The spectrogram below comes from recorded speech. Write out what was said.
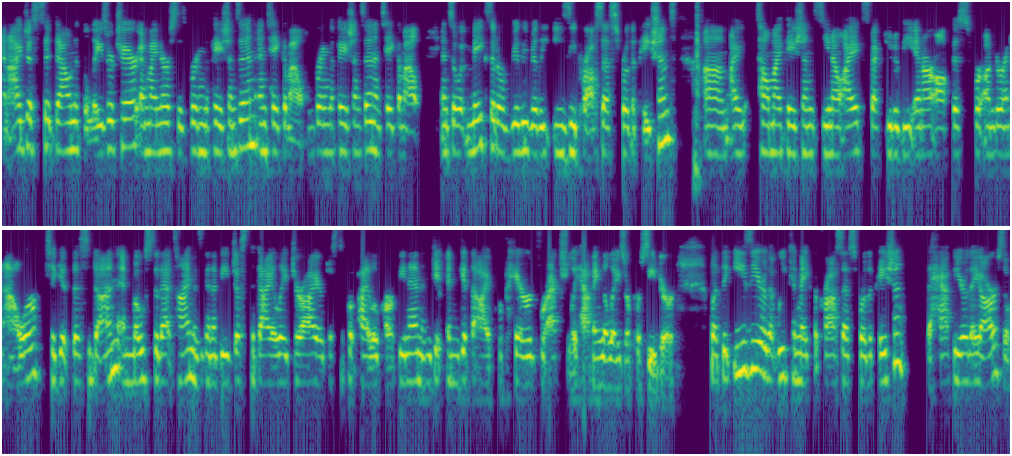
And I just sit down at the laser chair and my nurses bring the patients in and take them out and bring the patients in and take them out. And so it makes it a really, really easy process for the patient. Um, I tell my patients, you know, I expect you to be in our office for under an hour to get this done. And most of that time is going to be just to dilate your eye or just to put pilocarpine in and get, and get the eye prepared for actually having the laser procedure. But the easier that we can make the process for the patient, the happier they are. So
